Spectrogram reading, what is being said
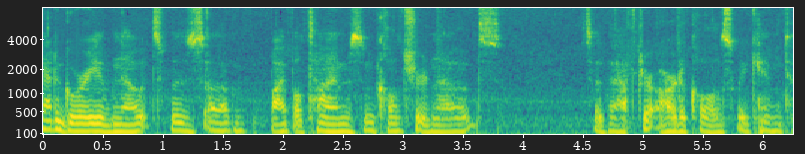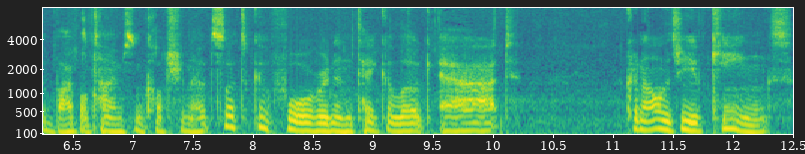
category of notes was um, Bible Times and Culture Notes. So after articles, we came to Bible Times and Culture Notes. Let's go forward and take a look at Chronology of Kings.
